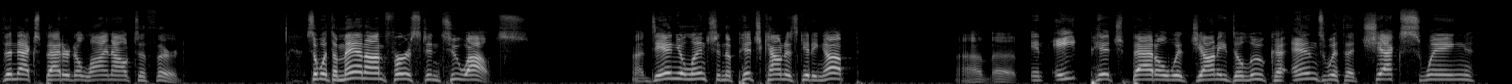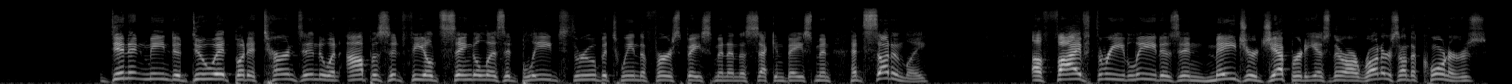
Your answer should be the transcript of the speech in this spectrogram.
the next batter to line out to third. So with the man on first and two outs, uh, Daniel Lynch and the pitch count is getting up. Uh, uh, an eight pitch battle with Jonny DeLuca ends with a check swing. Didn't mean to do it, but it turns into an opposite field single as it bleeds through between the first baseman and the second baseman. And suddenly, a 5 3 lead is in major jeopardy as there are runners on the corners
